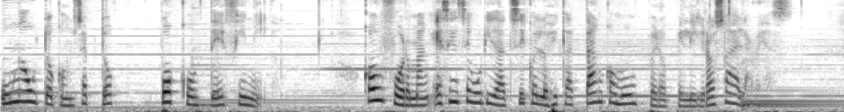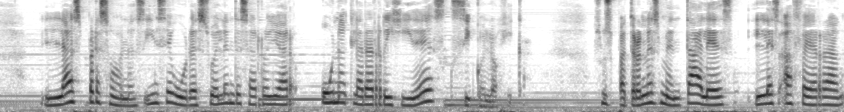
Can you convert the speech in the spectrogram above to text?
un autoconcepto poco definido conforman esa inseguridad psicológica tan común pero peligrosa a la vez. Las personas inseguras suelen desarrollar una clara rigidez psicológica sus patrones mentales les aferran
